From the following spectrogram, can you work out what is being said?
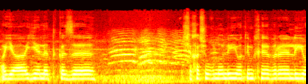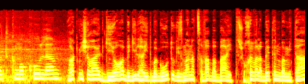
היה ילד כזה שחשוב לו להיות עם חבר'ה, להיות כמו כולם. רק מי שראה את גיורא בגיל ההתבגרות ובזמן הצבא בבית, שוכב על הבטן במיטה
